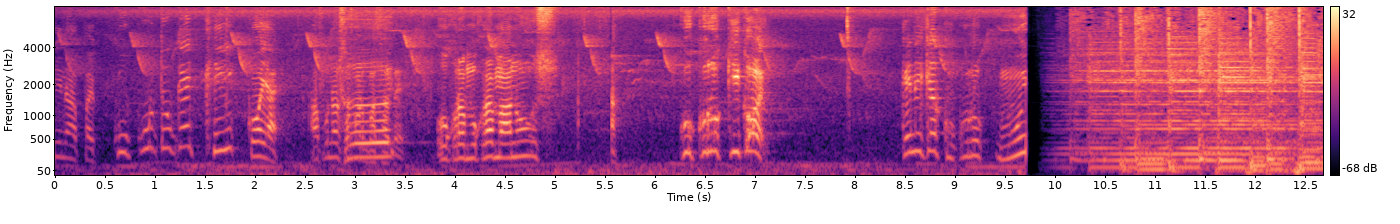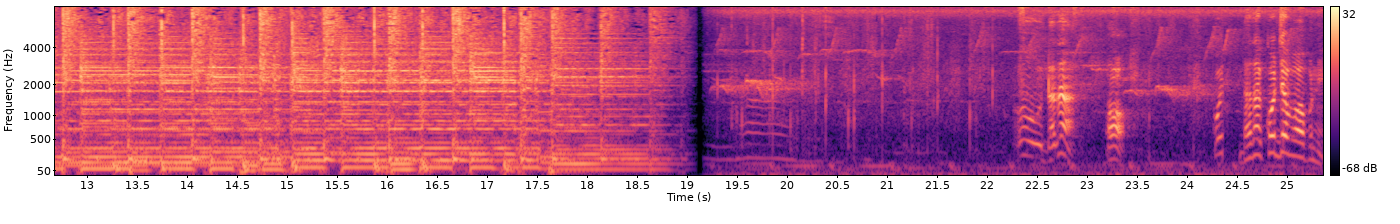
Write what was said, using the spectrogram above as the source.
বুজি নাপায়। কুকুৰটোকে কি কয় আপোনাৰ ওকৰা মোকৰা মানুহ। কুকুৰক কি কয়? কেনেকা কুকুৰক মই দাদা। অঁ। দাদা ক'ত যাব আপুনি?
